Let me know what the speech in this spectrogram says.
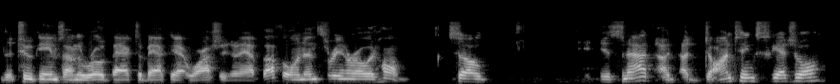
the two games on the road back to back at Washington at Buffalo, and then three in a row at home. So it's not a, a daunting schedule,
